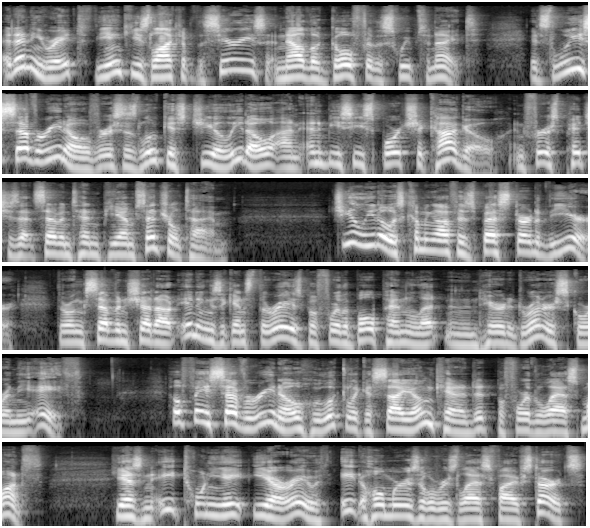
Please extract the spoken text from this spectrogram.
At any rate, the Yankees locked up the series, and now they'll go for the sweep tonight. It's Luis Severino versus Lucas Giolito on NBC Sports Chicago, and first pitch is at 7:10 p.m. Central Time. Giolito is coming off his best start of the year, throwing seven shutout innings against the Rays before the bullpen let an inherited runner score in the eighth. He'll face Severino, who looked like a Cy Young candidate before the last month. He has an 8.28 ERA with eight homers over his last five starts,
